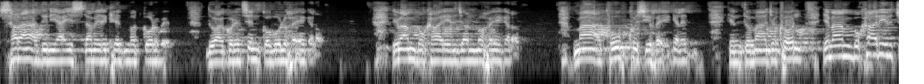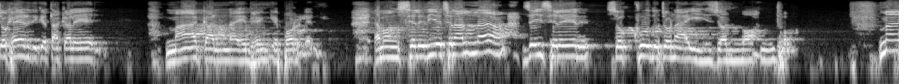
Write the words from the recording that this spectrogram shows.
সারা দুনিয়া ইসলামের খেদমত করবে। দোয়া করেছেন, কবুল হয়ে গেল। ইমাম বুখারীর জন্ম হয়ে গেল। মা খুব খুশি হয়ে গেলেন। কিন্তু মা যখন ইমাম বুখারীর চোখের দিকে তাকালেন, মা কান্নায় ভেঙে পড়লেন। এমন ছেলে দিয়েছেন আল্লাহ, যেই ছেলের চক্ষু দুটো নাই, জন্ম অন্ধ। মা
